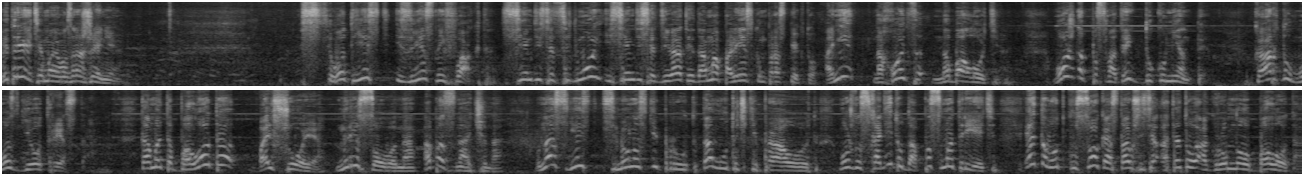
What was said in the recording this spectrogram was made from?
И третье мое возражение. Вот есть известный факт. 77 и 79 дома по Ленинскому проспекту. Они находятся на болоте. Можно посмотреть документы. Карту Мосгеотреста. Там это болото большое, нарисовано, обозначено. У нас есть Семеновский пруд, там уточки плавают. Можно сходить туда, посмотреть. Это вот кусок, оставшийся от этого огромного болота.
